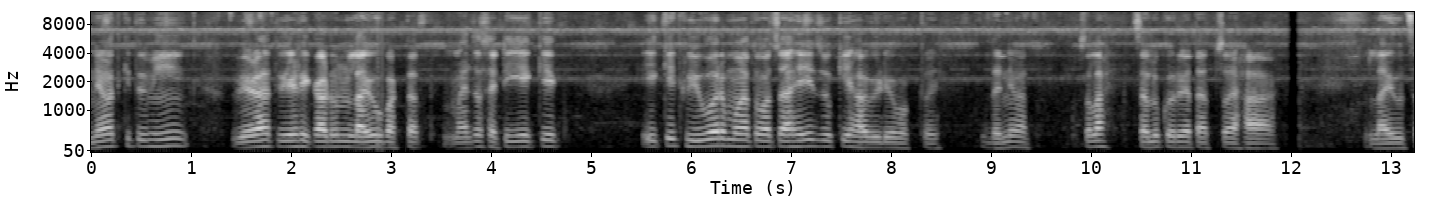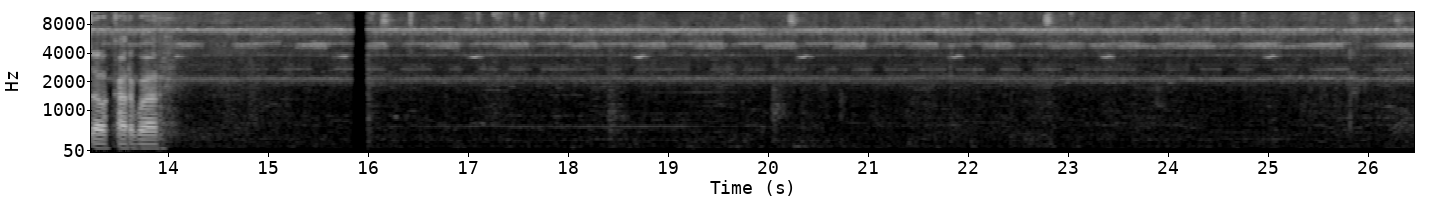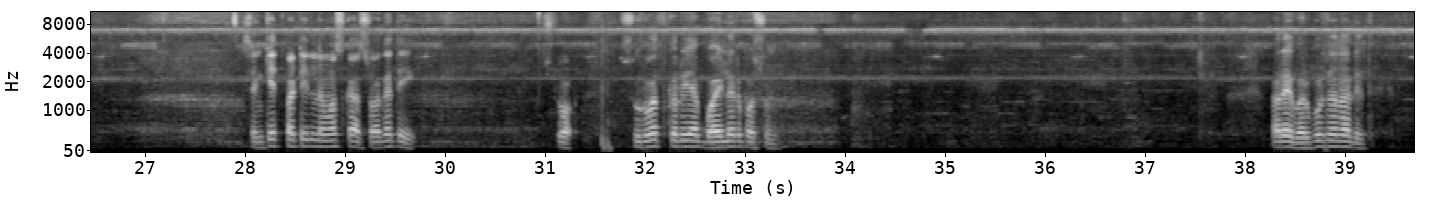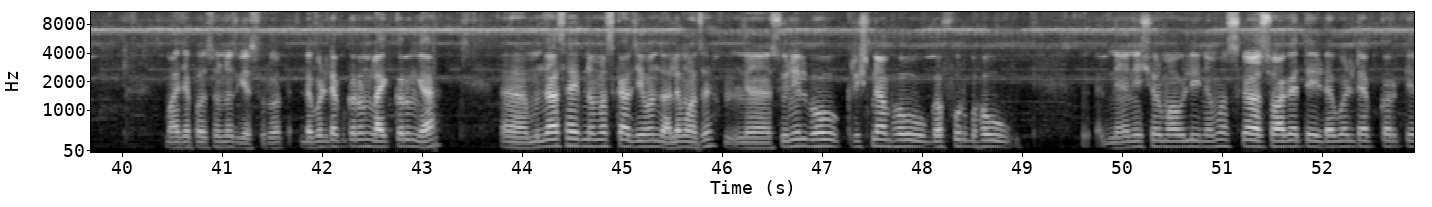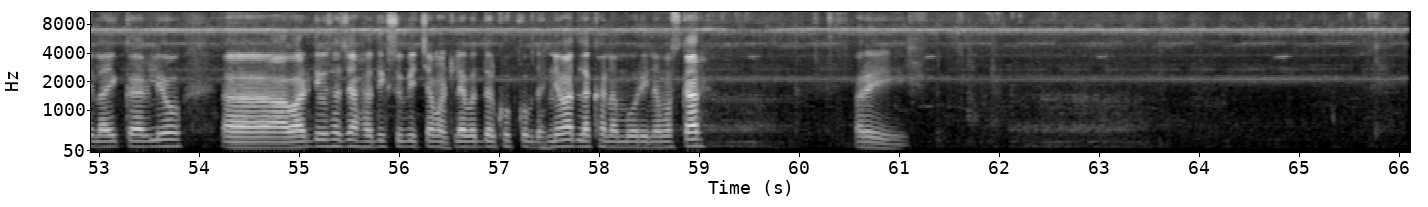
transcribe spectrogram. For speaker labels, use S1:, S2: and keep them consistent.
S1: धन्यवाद की तुम्ही वेळात वेळ काढून लाईव्ह बघतात. माझ्यासाठी एक एक एक एक व्ह्यूवर महत्त्वाचा आहे जो की हा व्हिडिओ बघतोय. धन्यवाद. चला चालू करूयात आजचा हा लाईव्हचा कारभार. संकेत पाटील नमस्कार. स्वागत आहे. स्व सुरुवात करूया बॉयलरपासून. अरे भरपूर जण आलेत. माझ्यापासूनच घ्या सुरुवात. डबल टॅप करून लाईक करून घ्या. मुंजाळ साहेब नमस्कार. जेवण झालं माझं. सुनील भाऊ कृष्णा भाऊ गफूर भाऊ ज्ञानेश्वर माऊली नमस्कार. स्वागत आहे. डबल टॅप करके लाईक कर लिओ वाढदिवसाच्या हार्दिक शुभेच्छा म्हटल्याबद्दल खूप खूप धन्यवाद. लखन अंबोरी नमस्कार. अरे.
